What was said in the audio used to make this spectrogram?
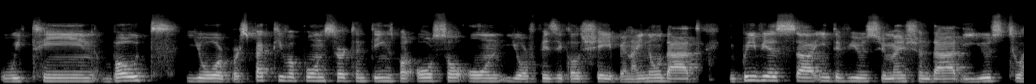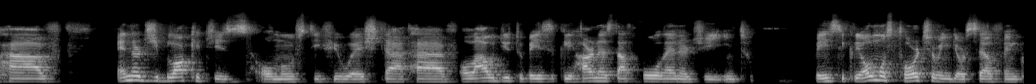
within both your perspective upon certain things but also on your physical shape and i know that in previous uh, interviews you mentioned that you used to have energy blockages almost if you wish that have allowed you to basically harness that whole energy into basically almost torturing yourself and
